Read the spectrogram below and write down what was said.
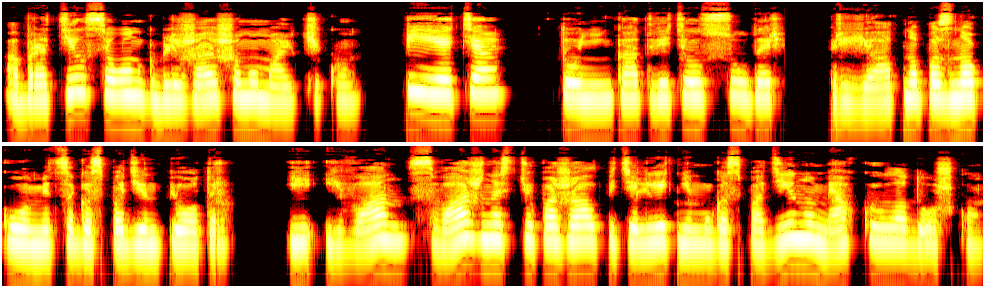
Обратился он к ближайшему мальчику. «Петя», — тоненько ответил сударь. «Приятно познакомиться, господин Петр», и Иван с важностью пожал пятилетнему господину мягкую ладошку.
